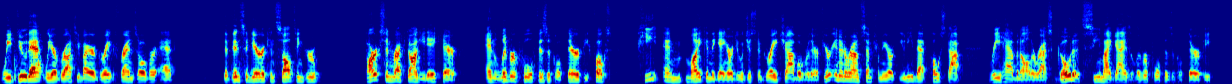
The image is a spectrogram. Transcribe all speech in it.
we do that. We are brought to you by our great friends over at the Vince Aguirre Consulting Group, Barks and Rec Doggy Daycare, and Liverpool Physical Therapy. Folks, Pete and Mike and the gang are doing just a great job over there. If you're in and around Central New York, you need that post op rehab and all the rest. Go to see my guys at Liverpool Physical Therapy.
